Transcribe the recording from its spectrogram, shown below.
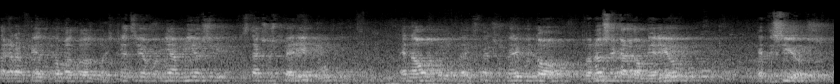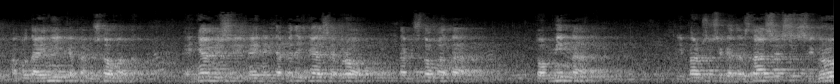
τα γραφεία του κόμματός μας. Και έτσι έχουμε μια μείωση της τάξης περίπου, ένα όφελο δηλαδή, της τάξης περίπου το, το ενός εκατομμυρίου ετησίως από τα ενίκια, τα μισθώματα. 9,5 με 95.000 ευρώ τα μισθώματα το μήνα υπάρχουν σε εγκαταστάσεις συγκρού,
